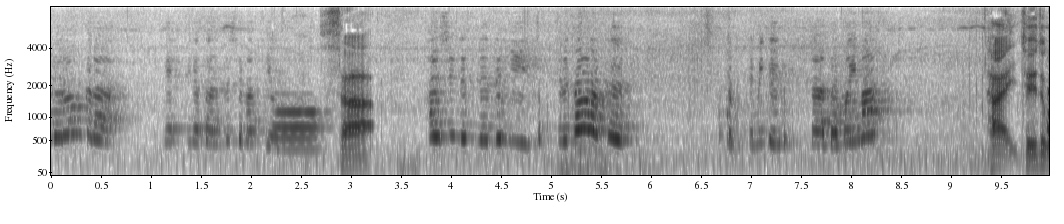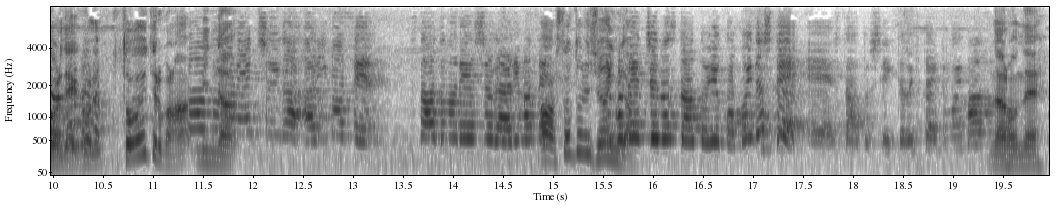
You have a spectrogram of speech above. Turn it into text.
ドローンから、ね、皆さん映してますよ。さあ。配信ですね、ぜひ、チャンネル登録、送ってみていただと思います。はいというところでこれ届いてるかな？みんな。練習がありません。スタートの練習がありません。あスタート練習ないんだ。午前中のスタートをよく思い出して、えースタートしていただきたいと思います。なるほどね。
